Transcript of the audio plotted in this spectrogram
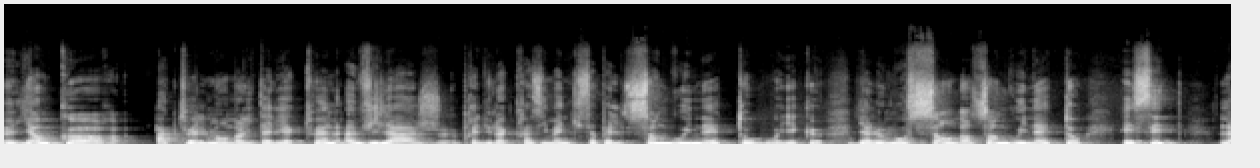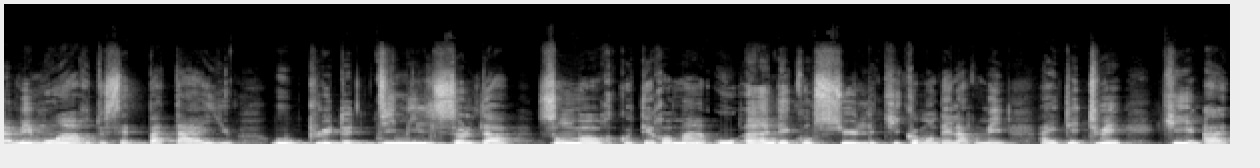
il y a encore actuellement dans l'Italie actuelle un village près du lac Trasimène qui s'appelle Sanguinetto. Vous voyez qu'il y a le mot sang dans Sanguinetto, et c'est la mémoire de cette bataille où plus de 10 000 soldats sont morts côté romain, où un des consuls qui commandait l'armée a été tué, qui a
